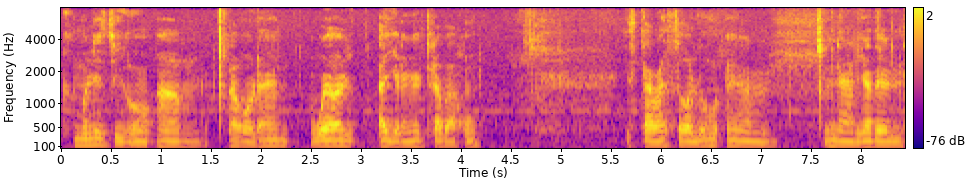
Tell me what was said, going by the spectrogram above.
como les digo um, ahora well, ayer en el trabajo estaba solo um, en el área del,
